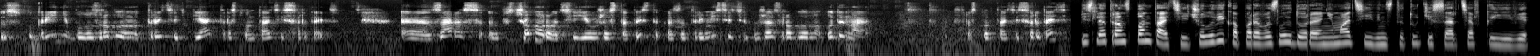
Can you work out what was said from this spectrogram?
в Україні було зроблено 35 трансплантацій сердець. Е, Зараз в цьому році є вже статистика за три місяці. Вже зроблено 11 трансплантацій сердець. Після трансплантації чоловіка перевезли до реанімації в інституті серця в Києві.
